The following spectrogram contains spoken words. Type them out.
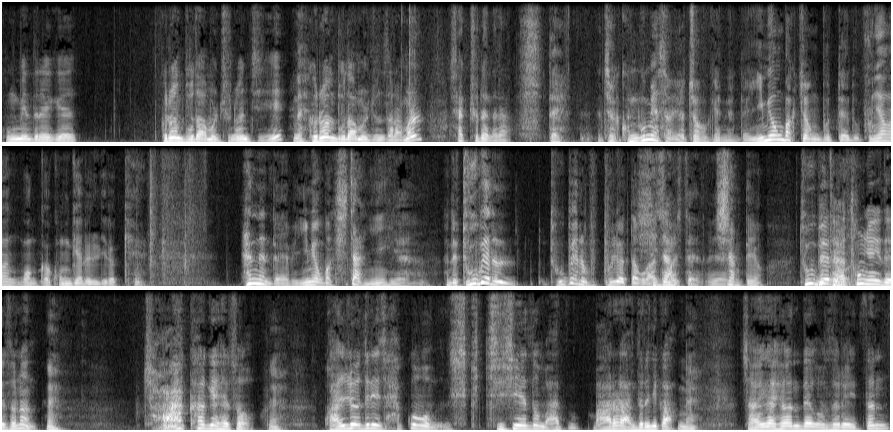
국민들에게 그런 부담을 주는지 네. 그런 부담을 준 사람을 색출해내라. 네. 제가 궁금해서 여쭤보겠는데 이명박 정부 때도 분양 원가 공개를 이렇게 했는데 이명박 시장이 예. 근데 두 배를 두 배를 불렸다고 시장 말씀하셨어요. 때, 예. 시장 때요? 두 배를 대통령에 대해서는 네. 정확하게 해서 네. 관료들이 자꾸 시- 지시해도 마- 말을 안 들으니까 네. 자기가 현대건설에 있던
